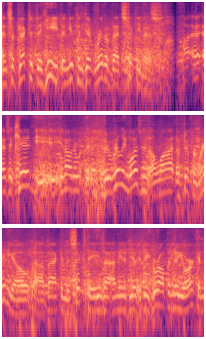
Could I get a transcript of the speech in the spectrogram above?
and subject it to heat, and you can get rid of that stickiness as a kid, you know, there, there really wasn't a lot of different radio uh, back in the 60s. I mean, if you, if you grew up in New York, and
